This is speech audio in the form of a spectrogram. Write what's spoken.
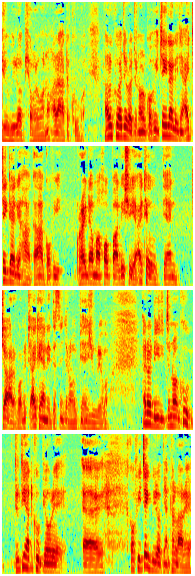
ယူပြီးတော့ဖြော်တယ်ပေါ့နော်အဲ့ဒါတခုပေါ့နောက်တစ်ခုကကျတော့ကျွန်တော်တို့ coffee ကြိတ်လိုက်လို့ချင်းအဲ့ကြိတ်လိုက်တဲ့ဟာက coffee grinder မှာ hopper လေးရှိရအဲ့ထဲကိုပြန်ကြတယ်ပေါ့နော်အဲ့ထဲကနေတဆင့်ကျွန်တော်ပြန်ယူတယ်ပေါ့ အဲ့တော့ဒီကျွန်တော်အခုဒုတိယတစ်ခုပြောတဲ့အဲ coffee ကြိတ်ပြီးတော့ပြန်ထွက်လာတဲ့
